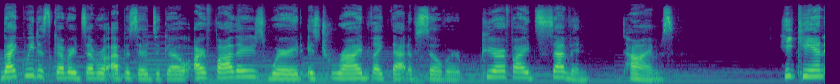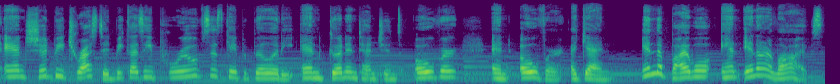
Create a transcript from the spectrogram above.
Like we discovered several episodes ago, our Father's word is tried like that of silver, purified seven times. He can and should be trusted because he proves his capability and good intentions over and over again in the Bible and in our lives.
